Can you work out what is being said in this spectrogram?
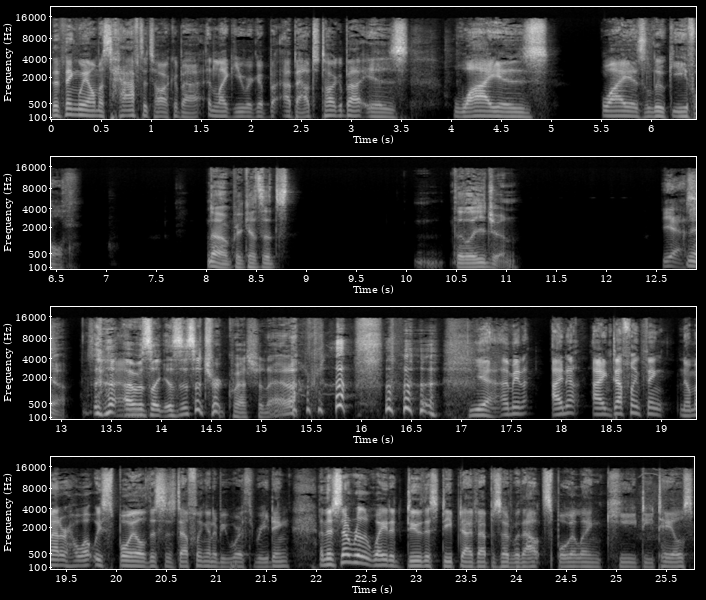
the thing we almost have to talk about, and like you were about to talk about, is why is why is Luke evil? no, because it's the Legion. Yes. Yeah. I was like, is this a trick question? I don't. Yeah, I mean, I know, I definitely think no matter how what we spoil, this is definitely going to be worth reading. And there's no really way to do this deep dive episode without spoiling key details.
